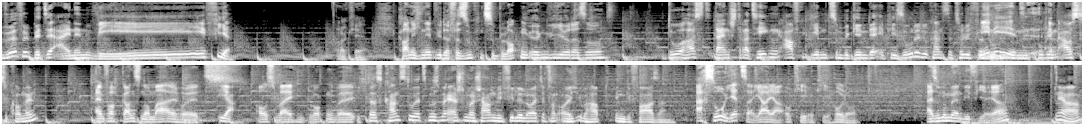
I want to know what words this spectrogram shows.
Würfel bitte einen W4. Okay. Kann ich nicht wieder versuchen zu blocken irgendwie oder so? du hast deinen Strategen aufgegeben zum Beginn der Episode. Du kannst natürlich Nee, versuchen, nee, den d- Kugeln auszukommen. Einfach ganz normal heute Ja. Ausweichen, blocken, weil ich. Das kannst du. Jetzt müssen wir erst mal schauen, wie viele Leute von euch überhaupt in Gefahr sind. Ach so, jetzt. Ja, ja, okay, okay, hold on. Also Nummer ein W4, ja? Ja.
